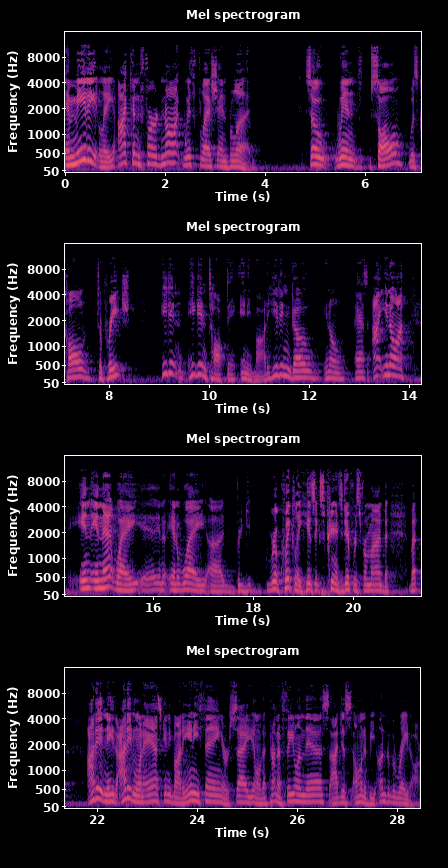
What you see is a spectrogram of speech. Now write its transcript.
Immediately I conferred not with flesh and blood. So when Saul was called to preach, he didn't he didn't talk to anybody. He didn't go, you know, ask I you know I in in that way, in in a way, uh, real quickly, his experience differs from mine. But but I didn't either. I didn't want to ask anybody anything or say, you know, I'm kind of feeling this. I just I want to be under the radar.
